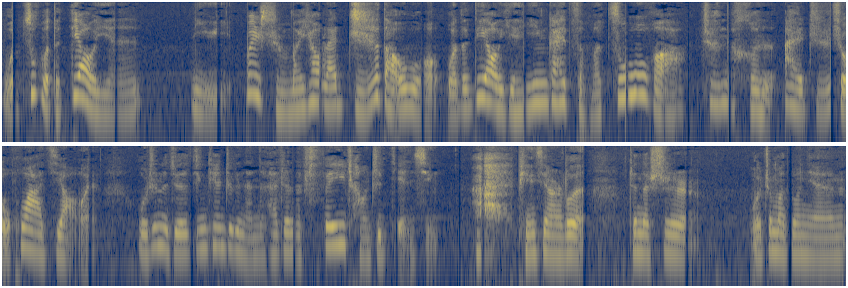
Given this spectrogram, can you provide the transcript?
我做我的调研，你为什么要来指导我？我的调研应该怎么做啊？”真的很爱指手画脚，哎。我真的觉得今天这个男的他真的非常之典型，唉，平心而论，真的是我这么多年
